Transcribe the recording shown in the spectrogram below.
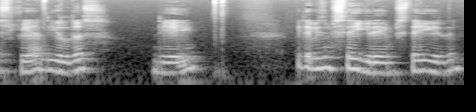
SQL yıldız diyeyim. Bir de bizim siteye gireyim. Siteye girdim.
